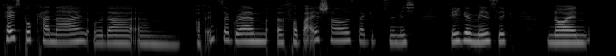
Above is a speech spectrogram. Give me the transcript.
Facebook-Kanal oder ähm, auf Instagram äh, vorbeischaust. Da gibt's nämlich regelmäßig neuen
